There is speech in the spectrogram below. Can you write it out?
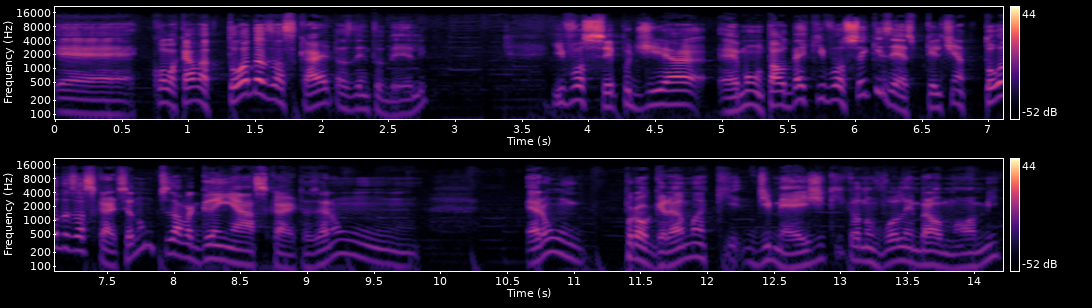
é, colocava todas as cartas dentro dele. E você podia é, montar o deck que você quisesse, porque ele tinha todas as cartas. Você não precisava ganhar as cartas. Era um. Era um programa que, de Magic, que eu não vou lembrar o nome.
